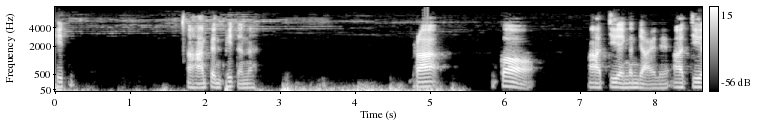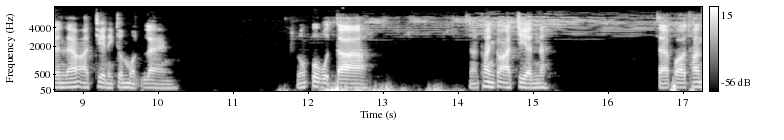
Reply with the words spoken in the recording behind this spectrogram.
พิษ อาหารเป็นพิษนะนะ พระก็อาเจียนกันใหญ่เลย อาเจียนแล้วอาเจียนอีกจนหมดแรง ลวงปู่บุตรดานะท่านก็อาเจียนนะ แต่พอท่าน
